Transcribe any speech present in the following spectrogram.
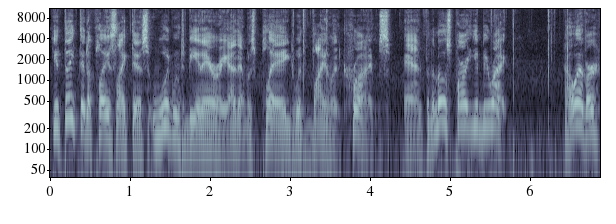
You'd think that a place like this wouldn't be an area that was plagued with violent crimes, and for the most part you'd be right. However,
